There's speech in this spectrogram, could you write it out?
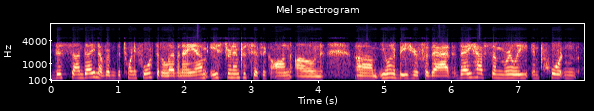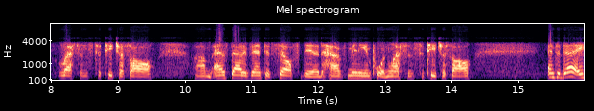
this Sunday, November the 24th at 11 a.m. Eastern and Pacific on OWN. Um, you want to be here for that. They have some really important lessons to teach us all, um, as that event itself did have many important lessons to teach us all. And today,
